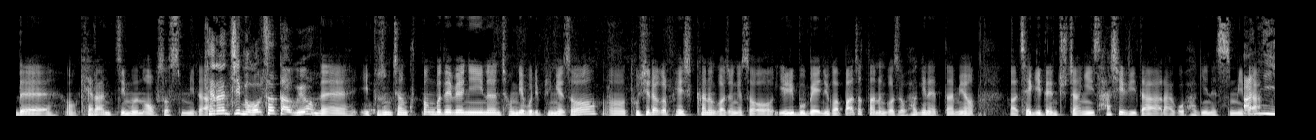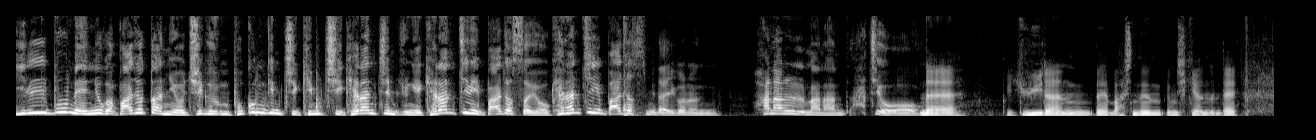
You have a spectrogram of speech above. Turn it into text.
네, 어, 계란찜은 없었습니다. 계란찜은 없었다고요? 네, 이 부승찬 국방부 대변인은 정례 브리핑에서 어, 도시락을 배식하는 과정에서 일부 메뉴가 빠졌다는 것을 확인했다며 어, 제기된 주장이 사실이다라고 확인했습니다. 아니 일부 메뉴가 빠졌다니요. 지금 볶음김치, 김치, 계란찜 중에 계란찜이 빠졌어요. 계란찜이 빠졌습니다. 이거는 화날 만한 하지요. 네, 그 유일한 네, 맛있는 음식이었는데 아,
